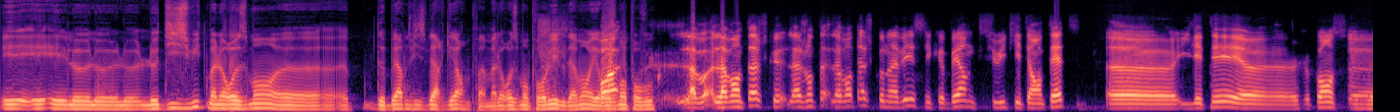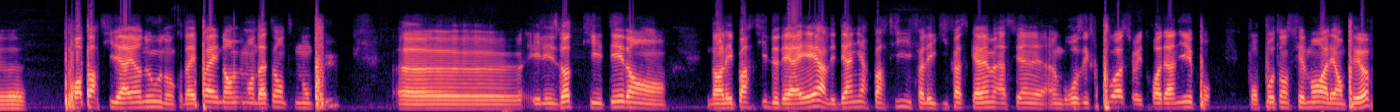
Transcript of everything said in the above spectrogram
et, et- et le, le, le- le 18 malheureusement euh, de Bernd Wiesberger, enfin malheureusement pour lui évidemment et heureusement pour vous. L'av- L'avantage que l'avantage qu'on avait, c'est que Bern, celui qui était en tête, euh, il était, euh, je pense, euh, trois parties derrière nous, donc on n'avait pas énormément d'attente non plus. Euh, et les autres qui étaient dans dans les parties de derrière, les dernières parties, il fallait qu'ils fassent quand même assez un, gros exploit sur les trois derniers pour pour potentiellement aller en playoff.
